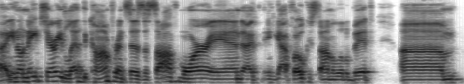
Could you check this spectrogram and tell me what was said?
Uh, you know, Nate Cherry led the conference as a sophomore, and I, he got focused on a little bit um,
